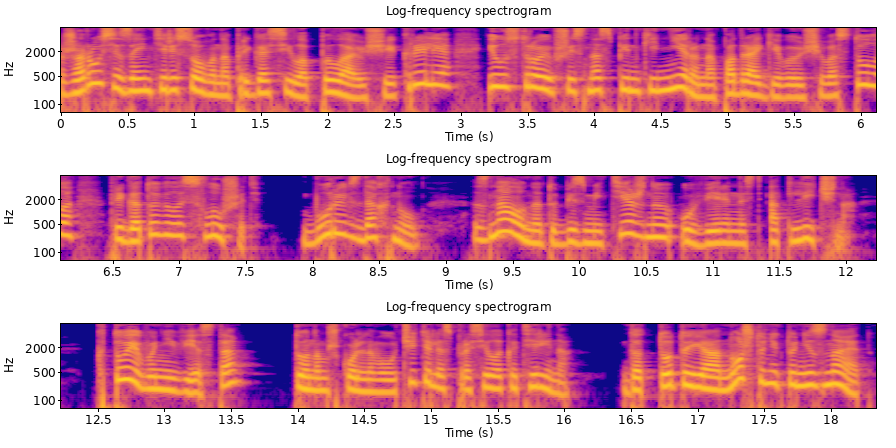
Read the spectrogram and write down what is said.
Жаруся заинтересованно пригасила пылающие крылья и, устроившись на спинке нервно подрагивающего стула, приготовилась слушать. Бурый вздохнул. Знал он эту безмятежную уверенность отлично. «Кто его невеста?» – тоном школьного учителя спросила Катерина. «Да то-то и оно, что никто не знает.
